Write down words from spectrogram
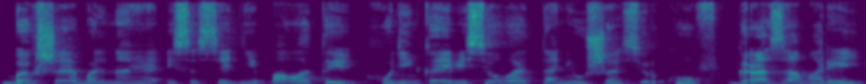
Бывшая больная из соседней палаты, худенькая веселая Танюша Сюрков, гроза морей,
